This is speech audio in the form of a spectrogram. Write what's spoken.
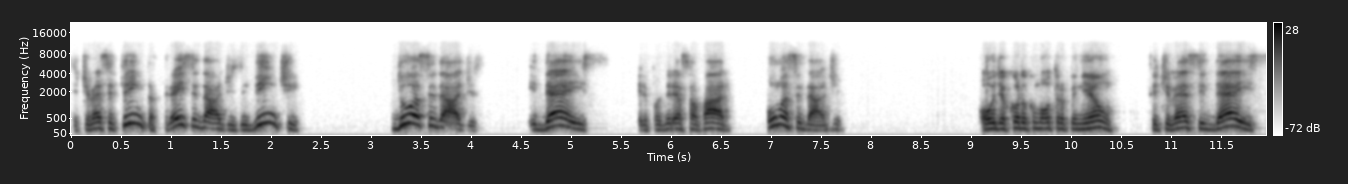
Se tivesse 30, três cidades, e 20, duas cidades, e 10, ele poderia salvar uma cidade. Ou, de acordo com uma outra opinião, se tivesse 10,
